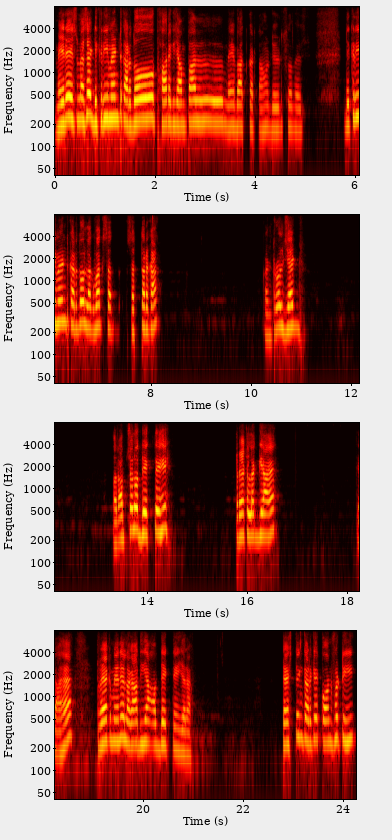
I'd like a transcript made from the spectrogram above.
मेरे इसमें से डिक्रीमेंट कर दो। फॉर एग्जांपल मैं बात करता हूँ डेढ़ सौ में डिक्रीमेंट कर दो लगभग सत्तर का। कंट्रोल जेड और अब चलो देखते हैं। ट्रैक लग गया है। क्या है? ट्रैक मैंने लगा दिया, अब देखते हैं जरा। टेस्टिंग करके conf T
